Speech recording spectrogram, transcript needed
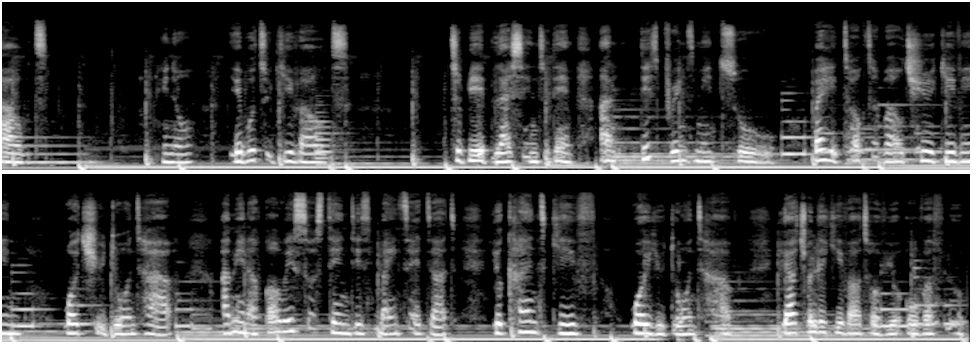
out, you know, able to give out to be a blessing to them. And this brings me to where he talked about you giving what you don't have. I mean, I've always sustained this mindset that you can't give what you don't have. You actually give out of your overflow.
